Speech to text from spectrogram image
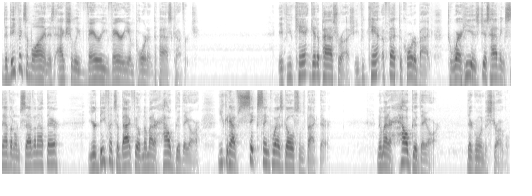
the defensive line is actually very, very important to pass coverage. If you can't get a pass rush, if you can't affect the quarterback to where he is just having seven on seven out there, your defensive backfield, no matter how good they are, you could have six Senquez Golsons back there no matter how good they are, they're going to struggle.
